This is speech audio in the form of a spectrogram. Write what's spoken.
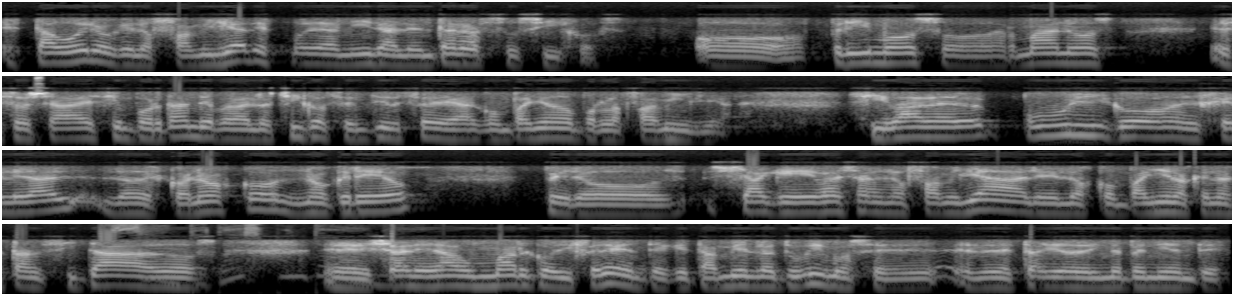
está bueno que los familiares puedan ir a alentar a sus hijos, o primos o hermanos, eso ya es importante para los chicos sentirse acompañados por la familia. Si va a haber público en general, lo desconozco, no creo, pero ya que vayan los familiares, los compañeros que no están citados, eh, ya le da un marco diferente, que también lo tuvimos en, el estadio de Independiente,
